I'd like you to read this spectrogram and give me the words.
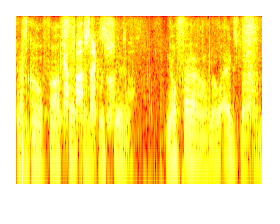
Let's go. Five seconds. five seconds Good left. shit. No foul. No X button.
